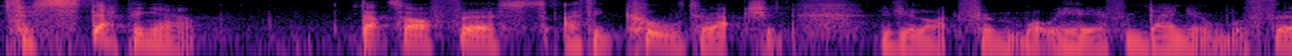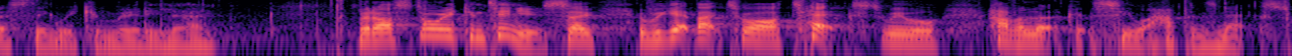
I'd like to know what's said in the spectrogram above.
So, stepping out. That's our first, I think, call to action, if you like, from what we hear from Daniel. The first thing we can really learn. But our story continues. So, if we get back to our text, we will have a look and see what happens next.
